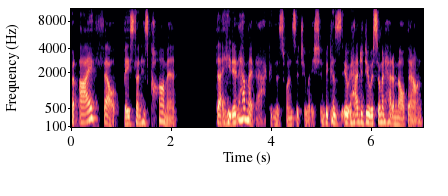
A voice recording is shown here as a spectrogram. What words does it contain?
But I felt, based on his comment, that he didn't have my back in this one situation because it had to do with someone had a meltdown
